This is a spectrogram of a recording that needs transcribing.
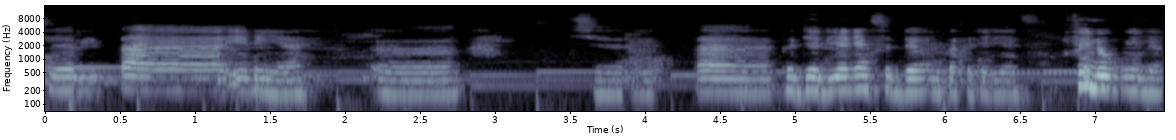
cerita ini ya eh, cerita kejadian yang sedang bukan kejadian fenomena.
